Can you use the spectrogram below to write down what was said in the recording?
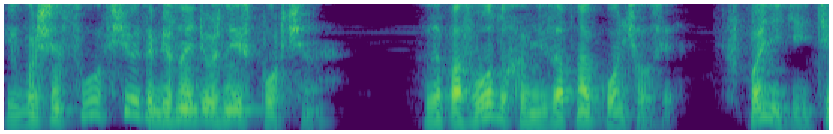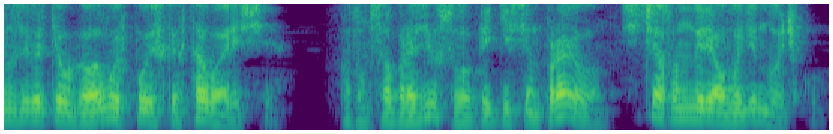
и в большинство все это безнадежно испорчено. Запас воздуха внезапно кончился. В панике Тим завертел головой в поисках товарища. Потом сообразил, что вопреки всем правилам, сейчас он нырял в одиночку.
